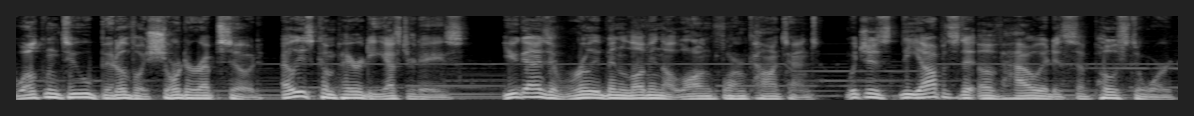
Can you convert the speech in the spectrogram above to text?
Welcome to a bit of a shorter episode, at least compared to yesterday's. You guys have really been loving the long form content, which is the opposite of how it is supposed to work.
